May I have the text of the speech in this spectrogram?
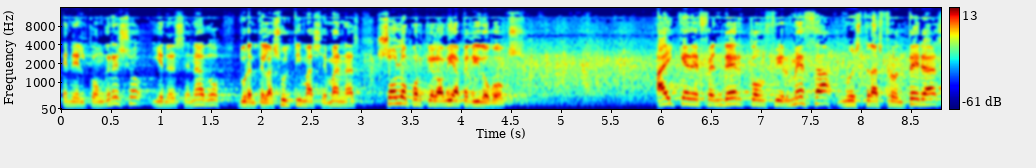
en el Congreso y en el Senado durante las últimas semanas, solo porque lo había pedido Vox. Hay que defender con firmeza nuestras fronteras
